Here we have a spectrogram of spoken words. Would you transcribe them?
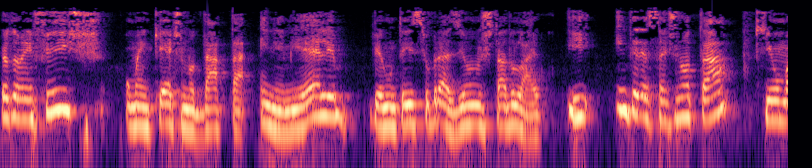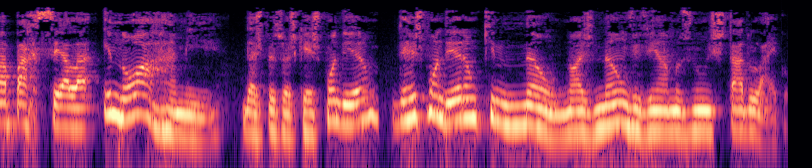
Eu também fiz uma enquete no Data NML, perguntei se o Brasil é um Estado laico. E interessante notar que uma parcela enorme das pessoas que responderam, responderam que não, nós não vivemos num Estado laico.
